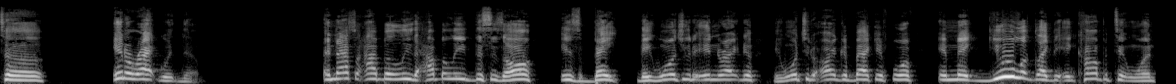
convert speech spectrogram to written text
to interact with them. And that's what I believe. That I believe this is all is bait. They want you to interact them. They want you to argue back and forth and make you look like the incompetent one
